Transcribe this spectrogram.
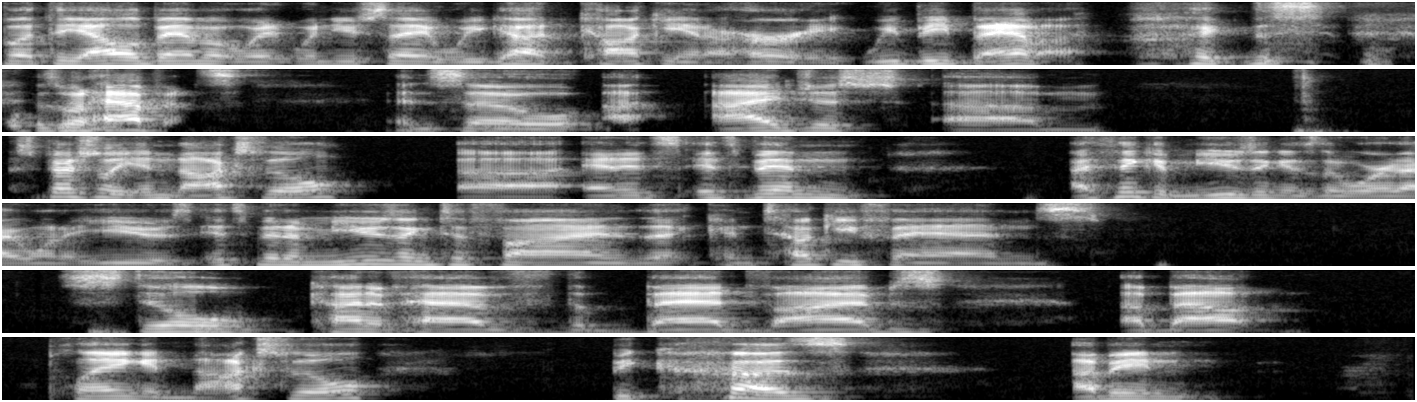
but the Alabama, when, when you say we got cocky in a hurry, we beat Bama. Like this is what happens. And so I, I just, um, especially in Knoxville, uh, and it's it's been, I think amusing is the word I want to use. It's been amusing to find that Kentucky fans still kind of have the bad vibes about playing in Knoxville because, I mean,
